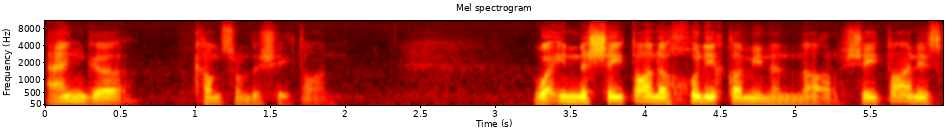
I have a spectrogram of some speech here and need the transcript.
anger comes from the shaitan wa inna shaytana khuliqa min an-nar shaitan is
